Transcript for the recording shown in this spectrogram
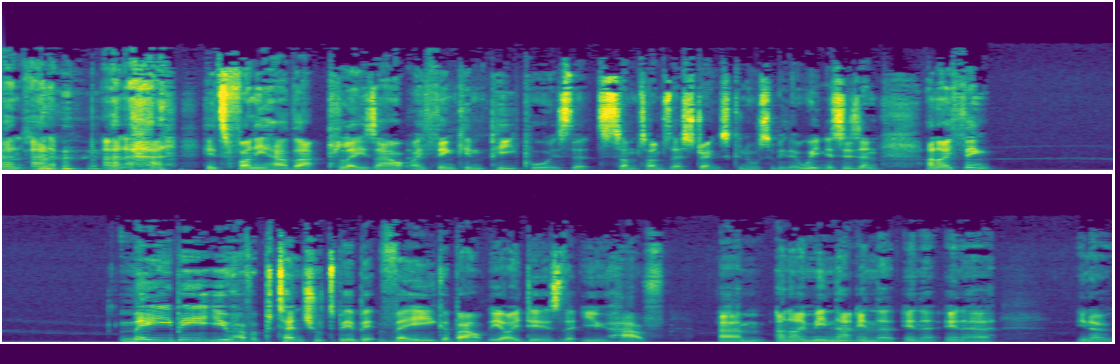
And and, and and it's funny how that plays out. I think in people is that sometimes their strengths can also be their weaknesses, and and I think maybe you have a potential to be a bit vague about the ideas that you have, um, and I mean that in the in a in a you know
